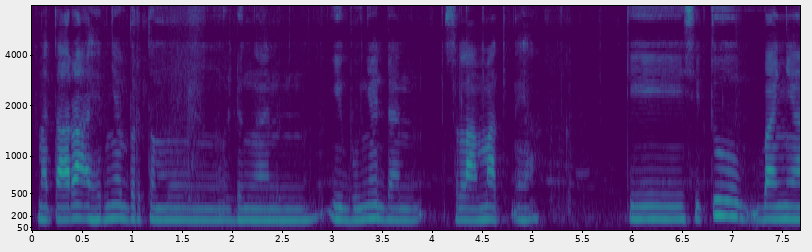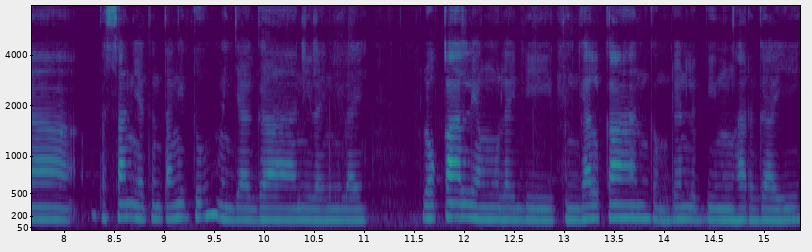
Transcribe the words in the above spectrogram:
Matara akhirnya bertemu dengan ibunya dan selamat ya. Di situ banyak pesan ya tentang itu menjaga nilai-nilai lokal yang mulai ditinggalkan kemudian lebih menghargai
